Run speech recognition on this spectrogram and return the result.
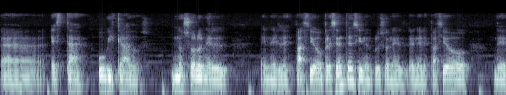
ah, estar ubicados, no solo en el, en el espacio presente, sino incluso en el, en el espacio de,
